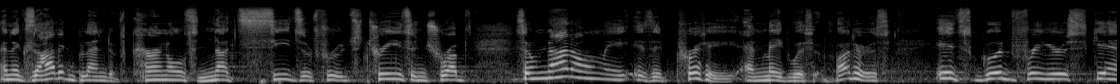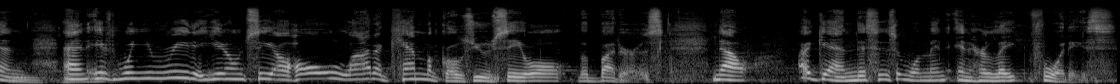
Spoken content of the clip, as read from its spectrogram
An exotic blend of kernels, nuts, seeds of fruits, trees, and shrubs. So not only is it pretty and made with butters, it's good for your skin. Mm -hmm. And if when you read it, you don't see a whole lot of chemicals, you see all the butters. Now, again, this is a woman in her late 40s.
